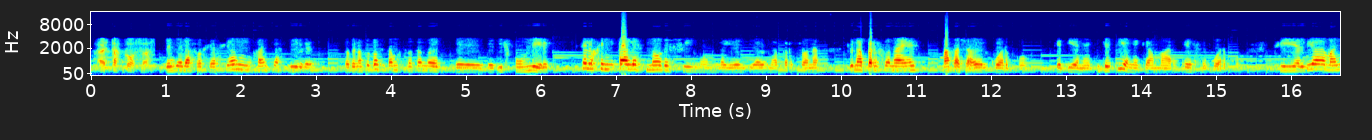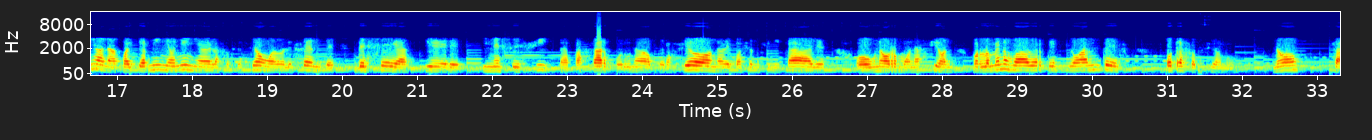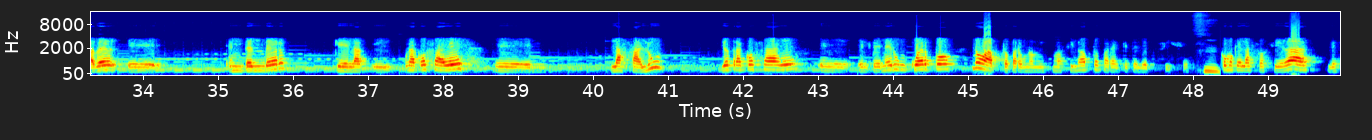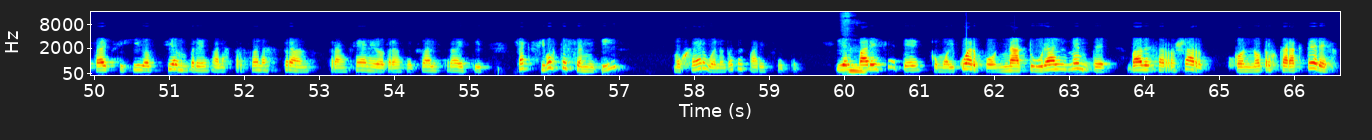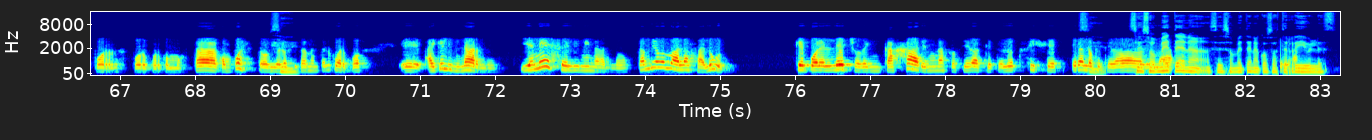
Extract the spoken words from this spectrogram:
a estas cosas. desde la Asociación Infancias Libres, lo que nosotros estamos tratando de, de- de difundir es que los genitales no definen la identidad de una persona, que una persona es más allá del cuerpo que tiene y que tiene que amar ese cuerpo. Si el día de mañana cualquier niño o niña de la asociación o adolescente desea, quiere y necesita pasar por una operación, una adecuación de genitales o una hormonación, por lo menos va a haber tenido antes otras opciones, ¿no? Saber eh, entender que la, una cosa es eh, la salud y otra cosa es eh, el tener un cuerpo no apto para uno mismo, sino apto para el que te lo exige. Mm. Como que la sociedad les ha exigido siempre a las personas trans, transgénero, transexuales, travestis, ya que si vos te sentís mujer, bueno, entonces parecete. Y el Hmm. parecete, como el cuerpo naturalmente va a desarrollar con otros caracteres por, por, por cómo está compuesto Sí. biológicamente el cuerpo, eh, hay que eliminarlo. Y en ese eliminarlo también va la salud, que por el hecho de encajar en una sociedad que te lo exige, era lo que quedaba se someten a se someten a cosas terribles.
